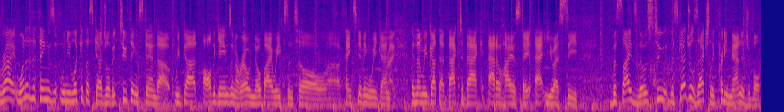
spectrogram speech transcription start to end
Right. One of the things when you look at the schedule, the two things stand out. We've got all the games in a row, no bye weeks until uh, Thanksgiving weekend, right. and then we've got that back-to-back at Ohio State, at USC besides those two, the schedule is actually pretty manageable.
